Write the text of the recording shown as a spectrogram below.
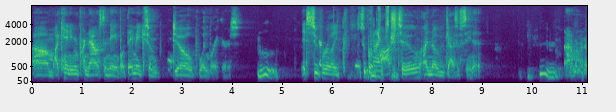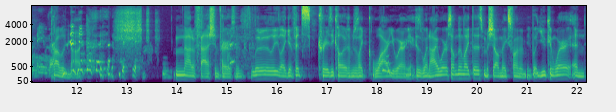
Um, I can't even pronounce the name, but they make some dope windbreakers. Ooh. It's super like super posh too. I know you guys have seen it. Hmm. I don't remember the name. Though. Probably not. not a fashion person. Literally, like if it's crazy colors, I'm just like, why are you wearing it? Because when I wear something like this, Michelle makes fun of me. But you can wear it, and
